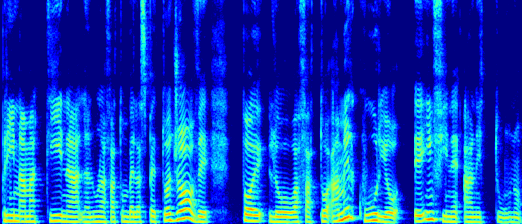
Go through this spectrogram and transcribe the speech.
prima mattina la Luna ha fatto un bel aspetto a Giove, poi lo ha fatto a Mercurio e infine a Nettuno.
